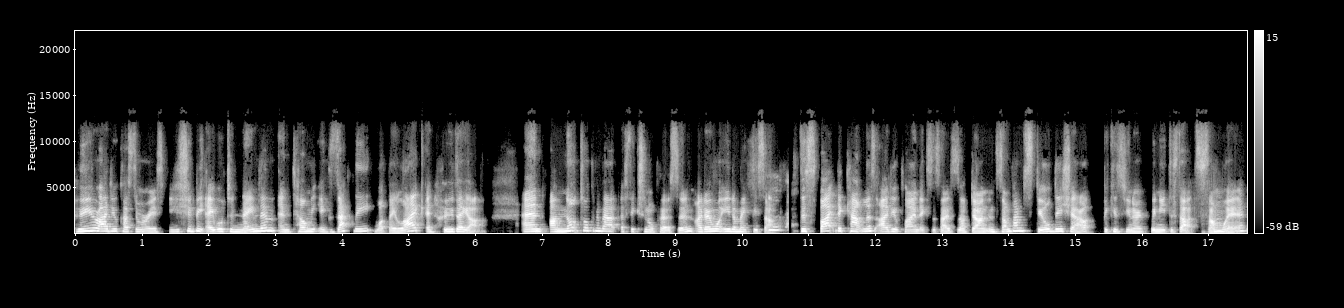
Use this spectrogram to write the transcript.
who your ideal customer is, you should be able to name them and tell me exactly what they like and who they are. And I'm not talking about a fictional person. I don't want you to make this up. Despite the countless ideal client exercises I've done and sometimes still dish out because, you know, we need to start somewhere,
